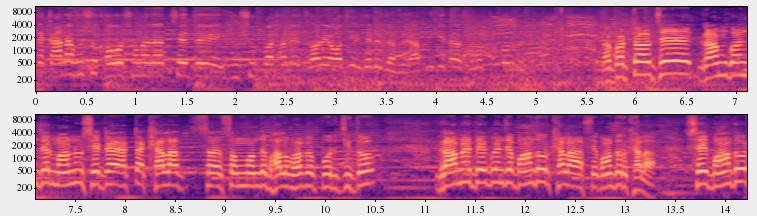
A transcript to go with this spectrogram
একটা কানাঘুষো খবর শোনা যাচ্ছে যে ইউসুফ পাঠানের ঝড়ে অধীর হেরে যাবে। আপনি কি এটা সমর্থন করবেন? ব্যাপারটা হচ্ছে গ্রামগঞ্জের মানুষ এটা একটা খেলা সম্বন্ধে ভালোভাবে পরিচিত। গ্রামে দেখবেন যে বাঁদর খেলা আছে, বাঁদর খেলা। সেই বাঁদর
